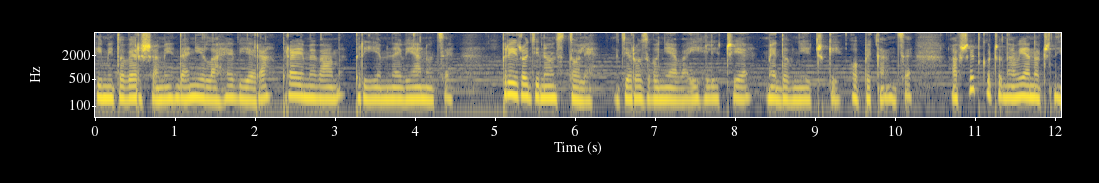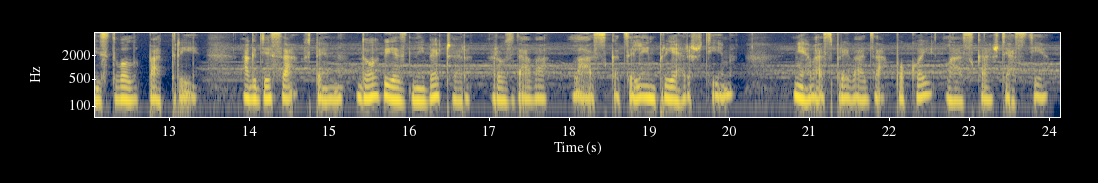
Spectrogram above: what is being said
Týmito veršami Daniela Heviera prajeme vám príjemné Vianoce pri rodinnom stole, kde rozvoniava ihličie, medovníčky, opekance a všetko, čo na Vianočný stôl patrí a kde sa v ten dohviezdný večer rozdáva láska celým priehrštím. Nech vás prevádza pokoj, láska, šťastie.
